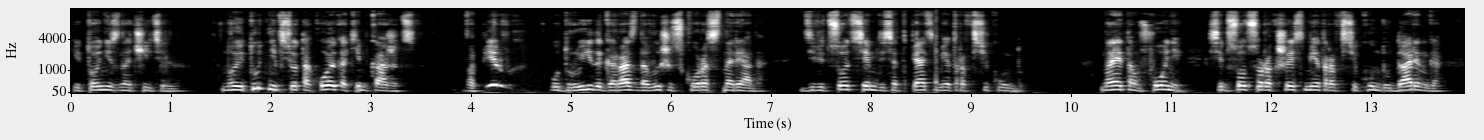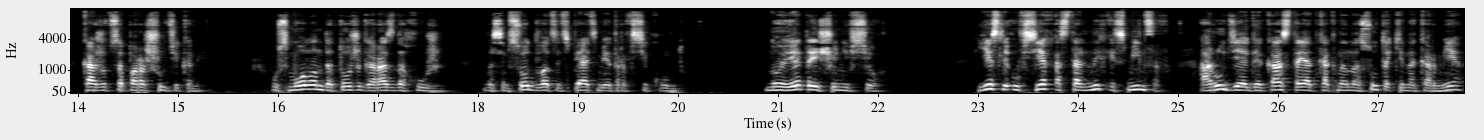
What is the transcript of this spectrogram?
и то незначительно. Но и тут не все такое, каким кажется. Во-первых, у друида гораздо выше скорость снаряда – 975 метров в секунду. На этом фоне 746 метров в секунду Даринга кажутся парашютиками. У Смоланда тоже гораздо хуже – 825 метров в секунду. Но и это еще не все. Если у всех остальных эсминцев орудия ГК стоят как на носу, так и на корме,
